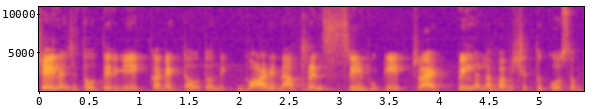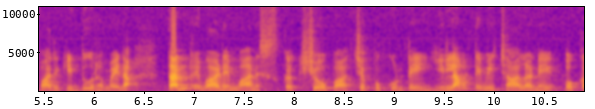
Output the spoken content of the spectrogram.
శైలజతో తిరిగి కనెక్ట్ అవుతుంది. వాడిన ప్రిన్స్ శ్రీముఖి ట్రాక్ పిల్లల భవిష్యత్తు కోసం వారికి దూరమైన తండ్రి వాడే మానసిక క్షోభ చెప్పుకుంటే ఇలాంటివి చాలానే ఒక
